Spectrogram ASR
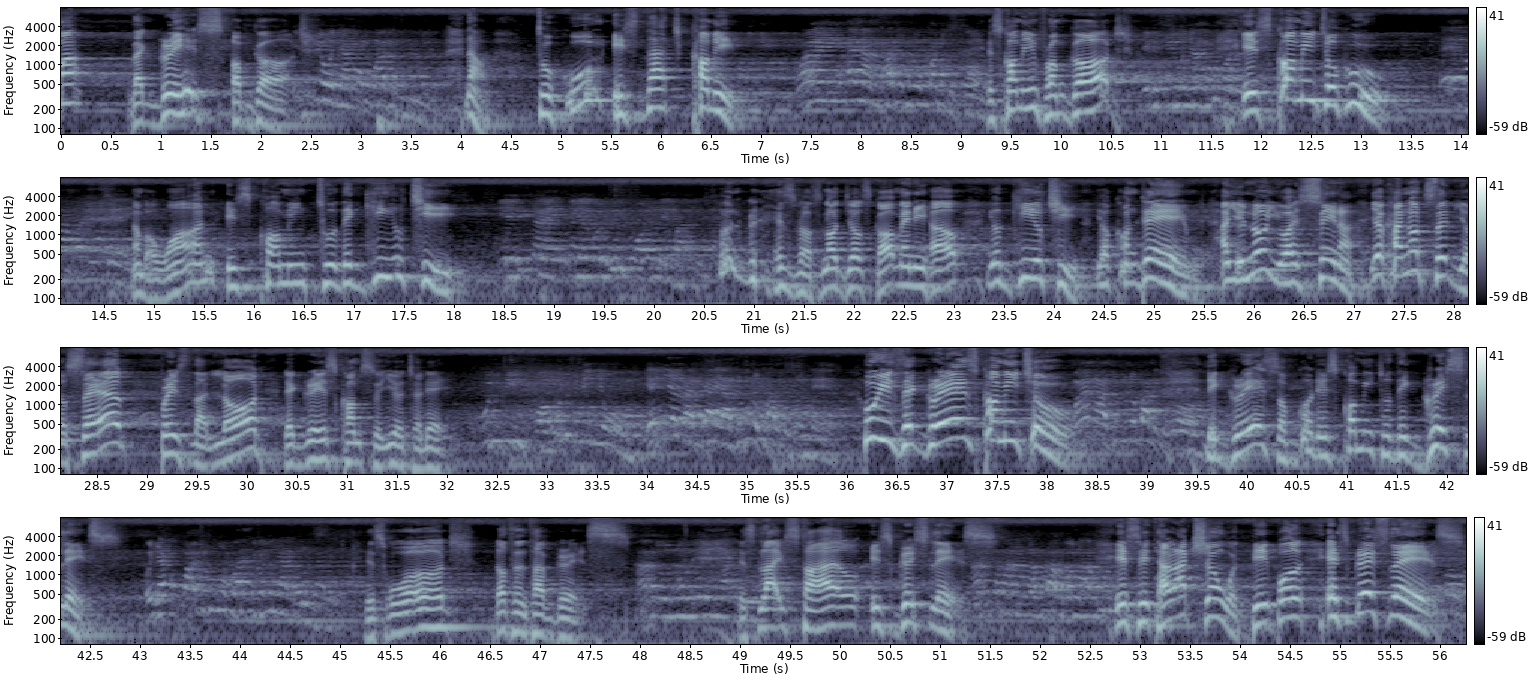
the grace of God. Now, to whom is that coming? It's coming from God. It's coming to who? Number one, is coming to the guilty. Grace does not just come anyhow. You're guilty. You're condemned. And you know you are a sinner. You cannot save yourself. Praise the Lord. The grace comes to you today. Who is the grace coming to? The grace of God is coming to the graceless. His word doesn't have grace. His lifestyle is graceless. His interaction with people is graceless.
